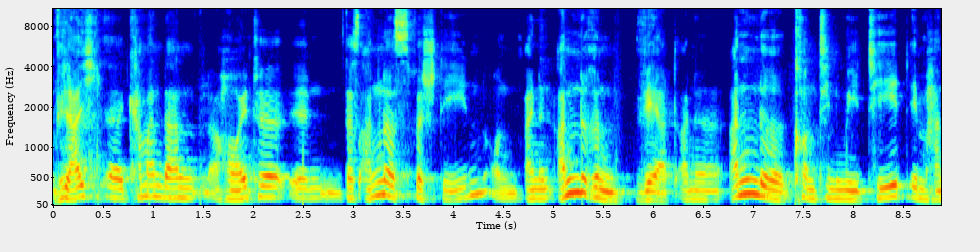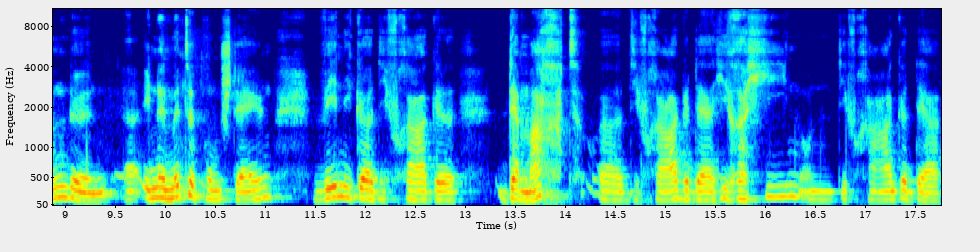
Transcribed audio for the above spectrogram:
Vielleicht äh, kann man dann heute ähm, das anders verstehen und einen anderen Wert, eine andere Kontinuität im Handeln äh, in den Mittelpunkt stellen, weniger die Frage der Macht, äh, die Frage der Hierarchien und die Frage der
